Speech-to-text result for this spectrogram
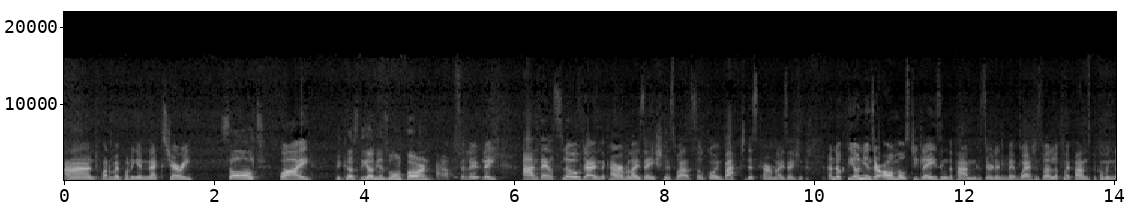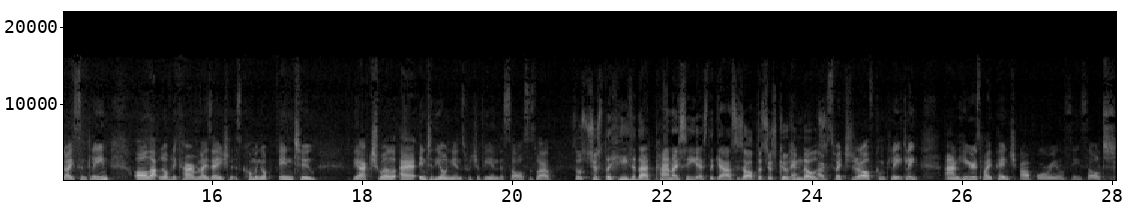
and what am I putting in next, Jerry? Salt. Why? Because the onions won't burn. Absolutely. and they'll slow down the caramelization as well. So going back to this caramelization, and look, the onions are almost deglazing the pan because they're a little bit wet as well. Look, my pan's becoming nice and clean. All that lovely caramelization is coming up into the actual uh, into the onions, which will be in the sauce as well. So it's just the heat of that pan. I see, yes, the gas is off. That's just cooking Yeah, those. I've switched it off completely, and here's my pinch of Oriel sea salt.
